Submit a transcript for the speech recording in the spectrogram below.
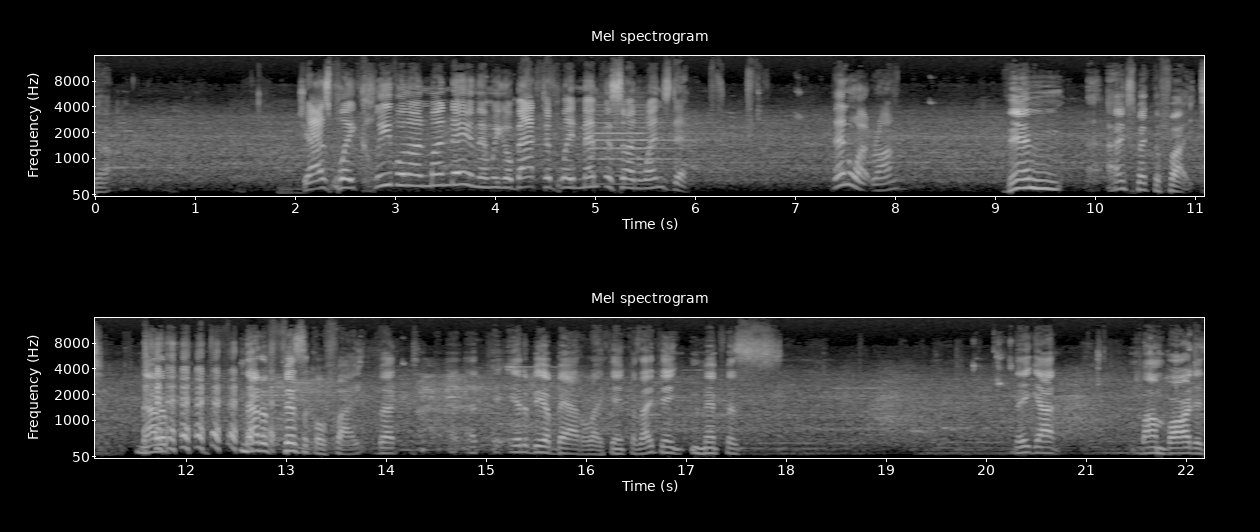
Yeah. Jazz play Cleveland on Monday, and then we go back to play Memphis on Wednesday. Then what, Ron? Then I expect a fight. Not a not a physical fight, but it'll be a battle, I think, because I think Memphis they got bombarded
